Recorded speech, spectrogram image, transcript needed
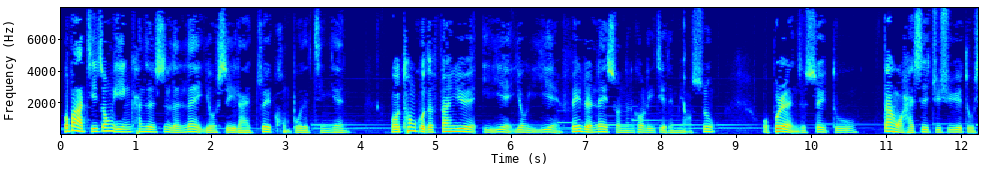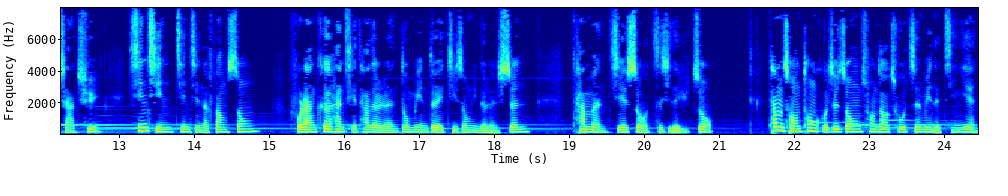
我把集中营看成是人类有史以来最恐怖的经验。我痛苦地翻阅一页又一页非人类所能够理解的描述。我不忍着睡读，但我还是继续阅读下去，心情渐渐的放松。弗兰克和其他的人都面对集中营的人生，他们接受自己的宇宙，他们从痛苦之中创造出正面的经验，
